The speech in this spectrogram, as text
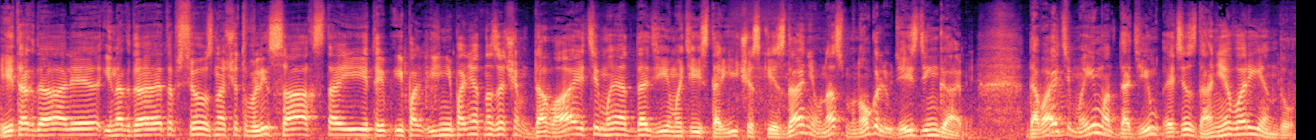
и так далее. Иногда это все, значит, в лесах стоит, и, и, и непонятно зачем. Давайте мы отдадим эти исторические здания, у нас много людей с деньгами. Давайте мы им отдадим эти здания в аренду.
